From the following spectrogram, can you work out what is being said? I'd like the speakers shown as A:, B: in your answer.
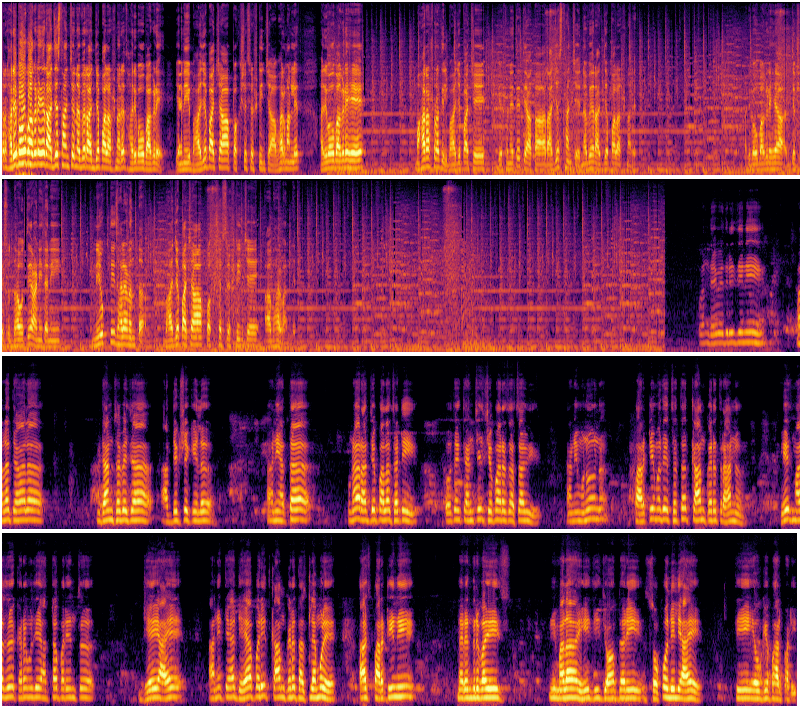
A: तर हरिभाऊ बागडे हे राजस्थानचे नवे राज्यपाल असणार आहेत. हरिभाऊ बागडे यांनी भाजपाच्या पक्षश्रेष्ठींचे आभार मानलेत. हरिभाऊ बागडे हे महाराष्ट्रातील भाजपाचे ज्येष्ठ नेते ते आता राजस्थानचे नवे राज्यपाल असणार आहेत. हरिभाऊ बागडे हे अध्यक्ष सुद्धा होते आणि त्यांनी नियुक्ती झाल्यानंतर भाजपाच्या पक्षश्रेष्ठींचे आभार मानलेत.
B: पण देवेंद्रजींनी मला त्यावेळेला विधानसभेच्या अध्यक्ष केलं. आणि आता पुन्हा राज्यपालासाठी बहुतेक त्यांचीच शिफारस असावी. आणि म्हणून पार्टीमध्ये सतत काम करत राहणं हेच माझं खरं म्हणजे आत्तापर्यंत ध्येय आहे. आणि त्या ध्येयापरीत काम करत असल्यामुळे आज पार्टीने नरेंद्रभाई मी मला ही जी जबाबदारी सोपवलेली आहे ती योग्य पार पाडी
